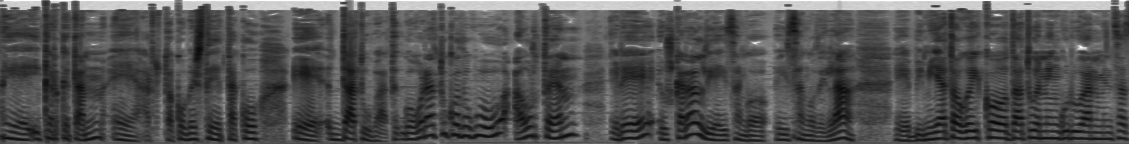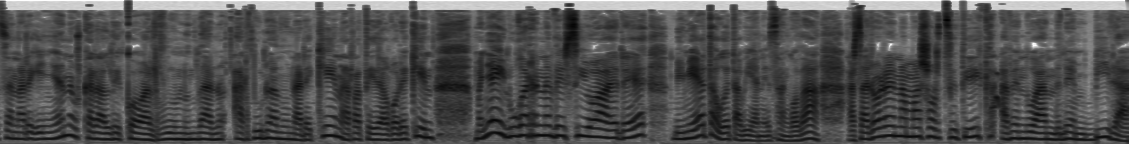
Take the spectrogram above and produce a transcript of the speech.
e, ikerketan e, hartutako besteetako e, datu bat. Gogoratuko dugu aurten ere Euskaraldia izango izango dela. E, 2008ko datuen inguruan mintzatzen ari ginen Euskaraldiko arduradunarekin, arrate hidalgorekin, baina hirugarren edizioa ere 2008an izango da. Azaroaren amazortzitik abenduan denen bira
